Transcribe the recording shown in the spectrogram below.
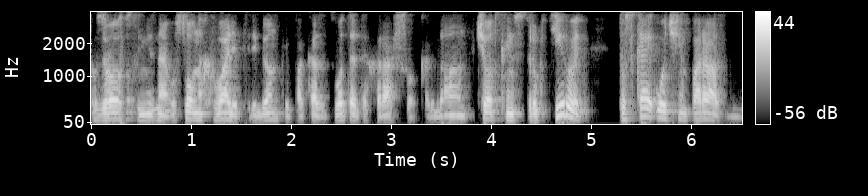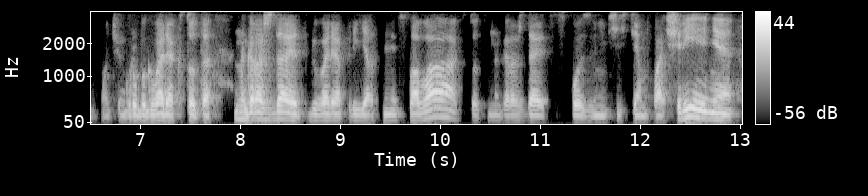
взрослый, не знаю, условно хвалит ребенка и показывает «вот это хорошо», когда он четко инструктирует, пускай очень по-разному. Очень, грубо говоря, кто-то награждает, говоря приятные слова, кто-то награждает с использованием систем поощрения,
